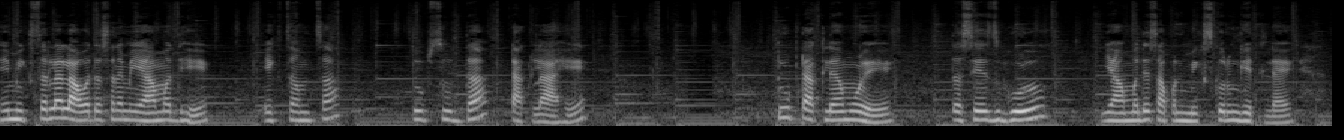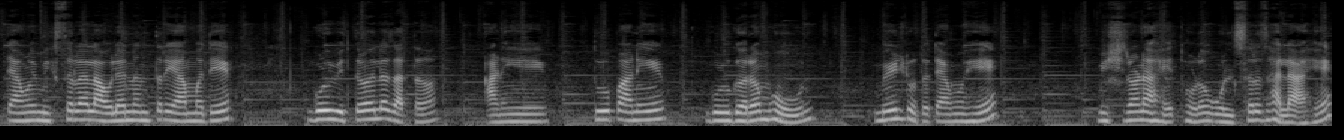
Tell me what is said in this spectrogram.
हे मिक्सरला लावत असताना मी यामध्ये एक चमचा तूपसुद्धा टाकला आहे. तूप टाकल्यामुळे तसेच गूळ यामध्येच आपण मिक्स करून घेतला आहे त्यामुळे मिक्सरला लावल्यानंतर यामध्ये गूळ वितळलं जातं आणि तूप आणि गूळ गरम होऊन मेल्ट होतं. त्यामुळे हे मिश्रण आहे थोडं ओलसर झालं आहे.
